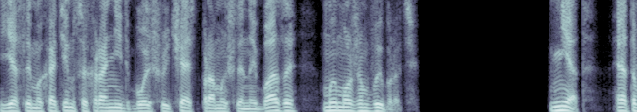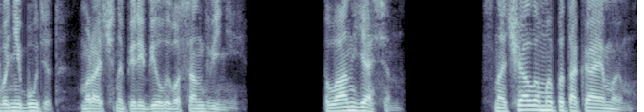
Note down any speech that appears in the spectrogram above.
«Если мы хотим сохранить большую часть промышленной базы, мы можем выбрать». «Нет, этого не будет», — мрачно перебил его Сангвиний. «План ясен. Сначала мы потакаем им.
